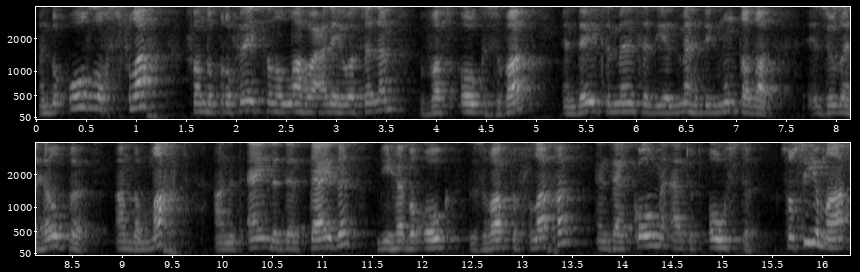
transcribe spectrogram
En de oorlogsvlag van de profeet sallallahu alayhi wasallam was ook zwart. En deze mensen die al-Mahdi al-Muntadar zullen helpen aan de macht aan het einde der tijden, die hebben ook zwarte vlaggen en zij komen uit het oosten. Zo zie je maar,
